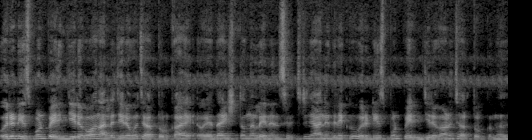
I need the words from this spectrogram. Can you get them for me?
ഒരു ടീസ്പൂൺ പെരിഞ്ജീരകമോ നല്ല ജീരകമോ ചേർത്ത് കൊടുക്കുക. ഏതാ ഇഷ്ടം എന്നുള്ളതിനനുസരിച്ചിട്ട് ഞാൻ ഇതിലേക്ക് ഒരു ടീസ്പൂൺ പെരിഞ്ജീരകമാണ് ചേർത്ത് കൊടുക്കുന്നത്.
